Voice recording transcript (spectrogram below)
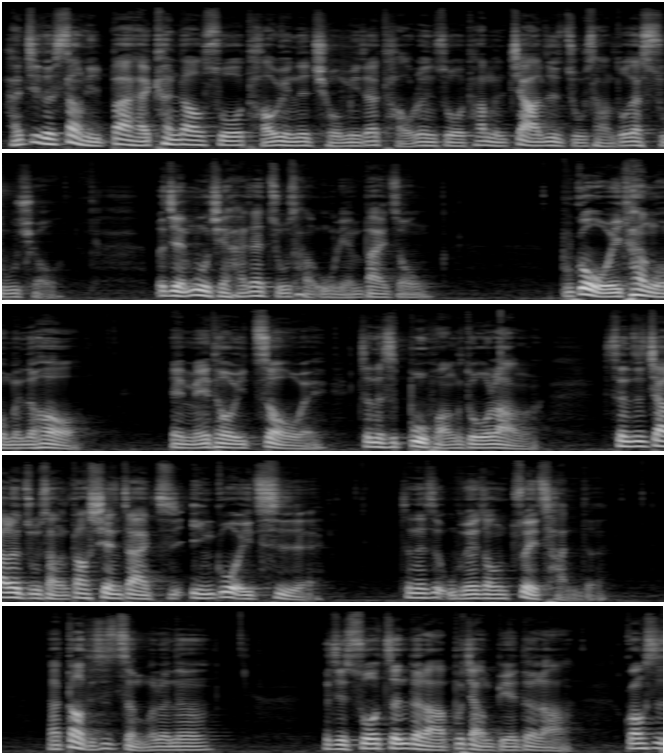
还记得上礼拜还看到说桃园的球迷在讨论说他们假日主场都在输球，而且目前还在主场五连败中。不过我一看我们的后。哎，眉头一皱，哎，真的是不遑多让啊！甚至假日主场到现在只赢过一次，哎，真的是五队中最惨的。那到底是怎么了呢？而且说真的啦，不讲别的啦，光是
